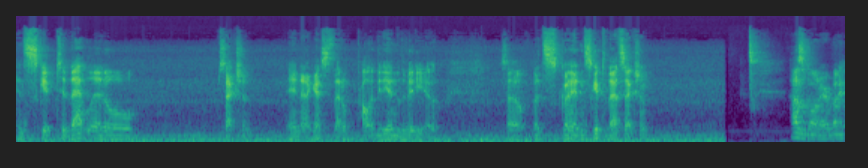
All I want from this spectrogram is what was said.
and skip to that little section. And I guess that'll probably be the end of the video. So let's go ahead and skip to that section. How's it going everybody?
